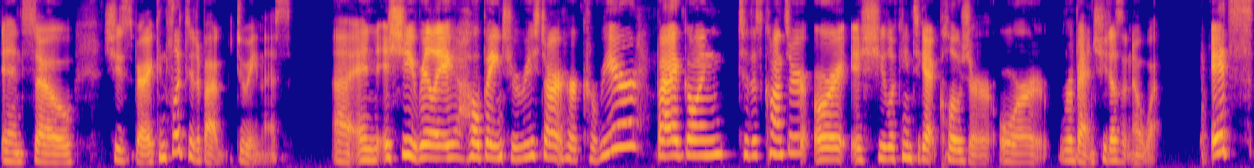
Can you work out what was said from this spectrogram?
and so she's very conflicted about doing this. Uh, and is she really hoping to restart her career by going to this concert, or is she looking to get closure or revenge? She doesn't know what. It's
